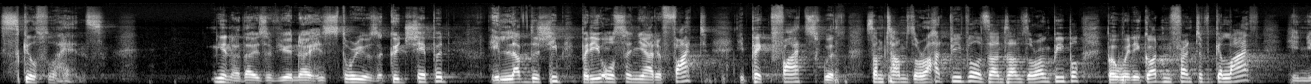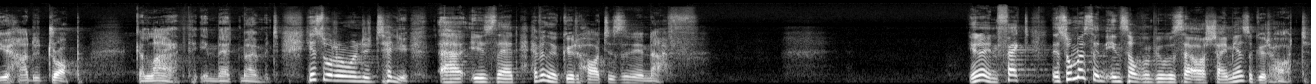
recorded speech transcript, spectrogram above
skillful hands. You know, those of you who know his story, he was a good shepherd. He loved the sheep, but he also knew how to fight. He picked fights with sometimes the right people and sometimes the wrong people. But when he got in front of Goliath, he knew how to drop Goliath in that moment. Here's what I wanted to tell you uh, is that having a good heart isn't enough. You know, in fact, it's almost an insult when people say, oh, Shame, he has a good heart.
